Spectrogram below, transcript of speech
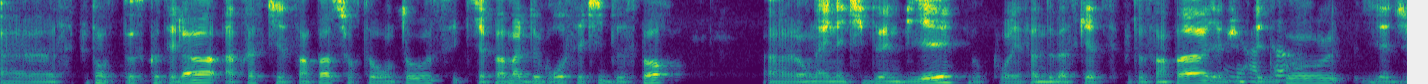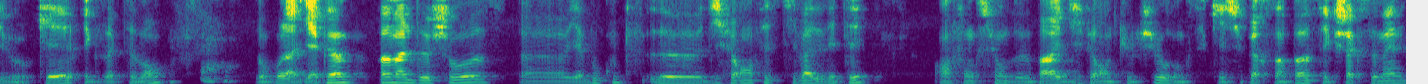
Euh, c'est plutôt de ce côté-là. Après, ce qui est sympa sur Toronto, c'est qu'il y a pas mal de grosses équipes de sport. Euh, on a une équipe de NBA, donc pour les fans de basket, c'est plutôt sympa. Il y a du baseball, il y a du hockey, exactement. donc voilà, il y a quand même pas mal de choses. Euh, il y a beaucoup de, différents festivals l'été, en fonction de, pareil, différentes cultures. Donc ce qui est super sympa, c'est que chaque semaine,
